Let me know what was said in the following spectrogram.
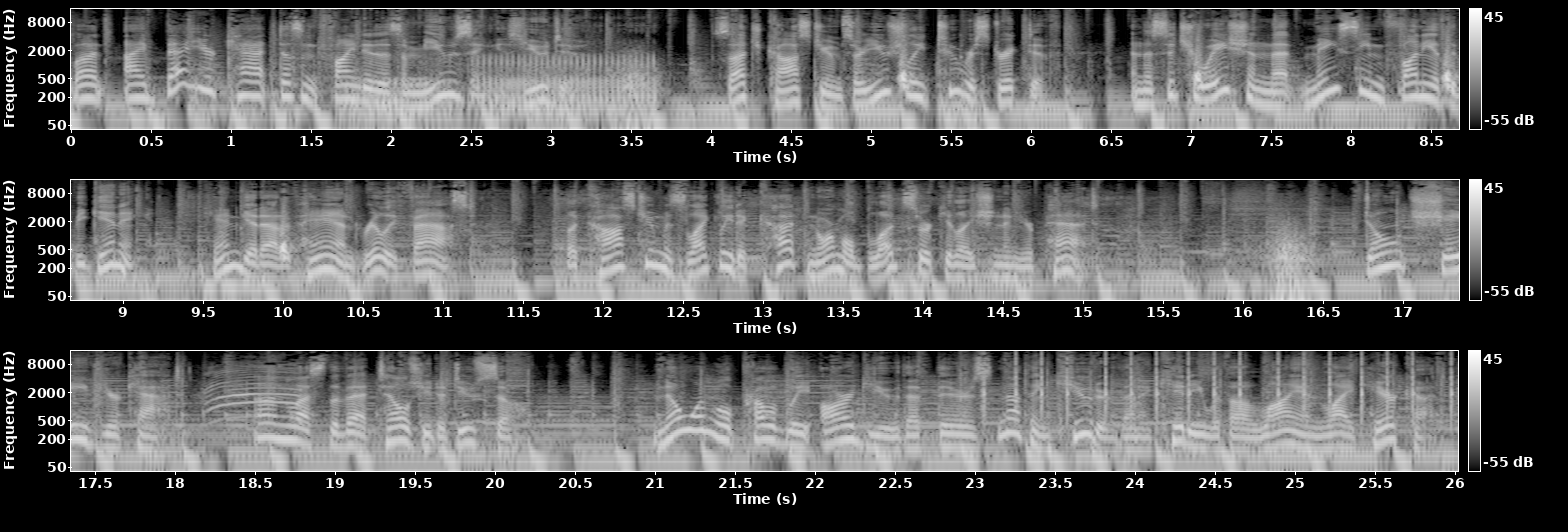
but I bet your cat doesn't find it as amusing as you do. Such costumes are usually too restrictive, and the situation that may seem funny at the beginning can get out of hand really fast. The costume is likely to cut normal blood circulation in your pet. Don't shave your cat, unless the vet tells you to do so. No one will probably argue that there's nothing cuter than a kitty with a lion like haircut.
